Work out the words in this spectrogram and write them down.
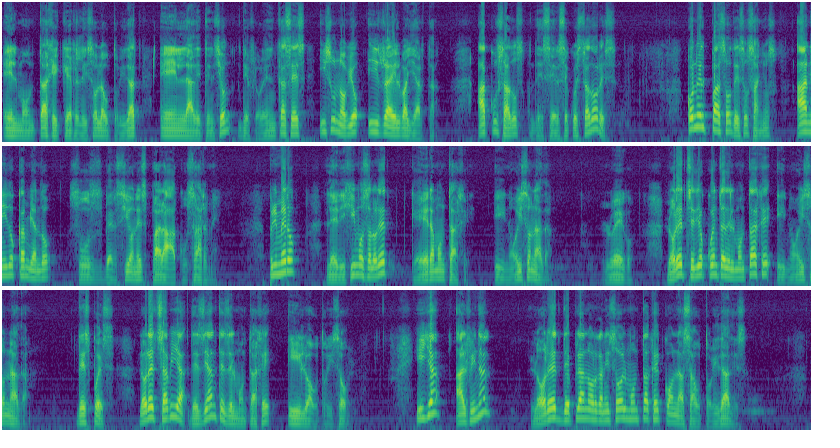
El montaje que realizó la autoridad en la detención de Florent Cassés y su novio Israel Vallarta, acusados de ser secuestradores. Con el paso de esos años, han ido cambiando sus versiones para acusarme. Primero, le dijimos a Loret que era montaje y no hizo nada. Luego, Loret se dio cuenta del montaje y no hizo nada. Después, Loret sabía desde antes del montaje y lo autorizó. Y ya, al final, Loret de plano organizó el montaje con las autoridades.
